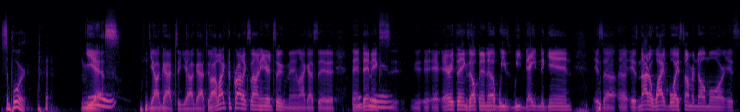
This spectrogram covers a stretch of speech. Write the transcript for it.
Support. Yes. Y'all got to. Y'all got to. I like the products on here too, man. Like I said, pandemics, everything's opening up. We we dating again. It's a uh, it's not a white boy summer no more. It's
